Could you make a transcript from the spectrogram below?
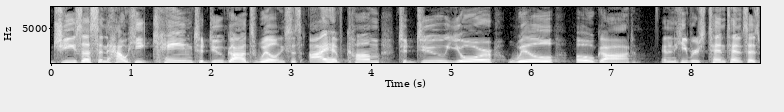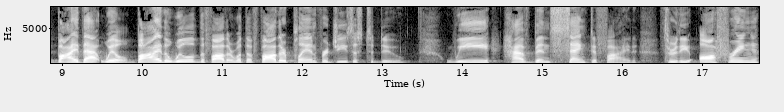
Jesus and how he came to do God's will. And he says, I have come to do your will, O God. And in Hebrews 10:10 10, 10, it says, "By that will, by the will of the Father, what the Father planned for Jesus to do, we have been sanctified through the offering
